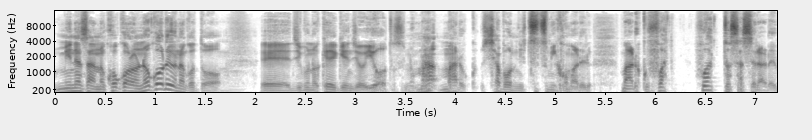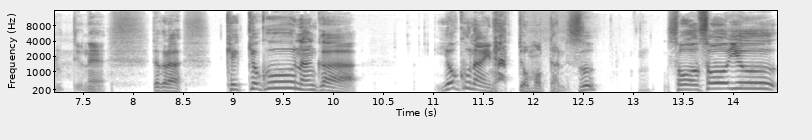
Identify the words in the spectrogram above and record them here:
皆さんの心に残るようなことを、えー自分の経験上言おうとする。ま、丸く、シャボンに包み込まれる。丸くふわっ、ふわっとさせられるっていうね。だから、結局、なんか、良くないなって思ったんです。そう、そういう、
